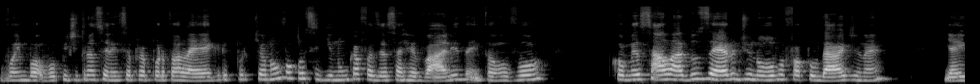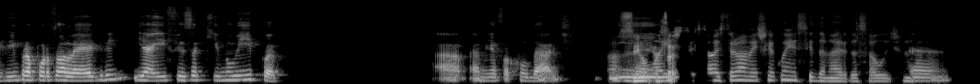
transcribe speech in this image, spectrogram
vou, embora, vou pedir transferência para Porto Alegre, porque eu não vou conseguir nunca fazer essa reválida, então eu vou começar lá do zero de novo a faculdade, né? E aí vim para Porto Alegre e aí fiz aqui no IPA a, a minha faculdade. Ah, Sim, é uma instituição extremamente reconhecida na área da saúde. Né? É.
